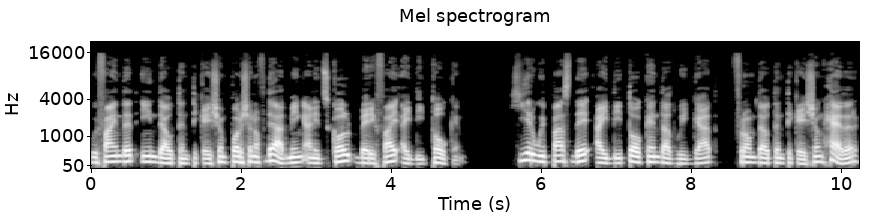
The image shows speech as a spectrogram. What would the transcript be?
We find it in the authentication portion of the admin and it's called verify ID token. Here we pass the ID token that we got from the authentication header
